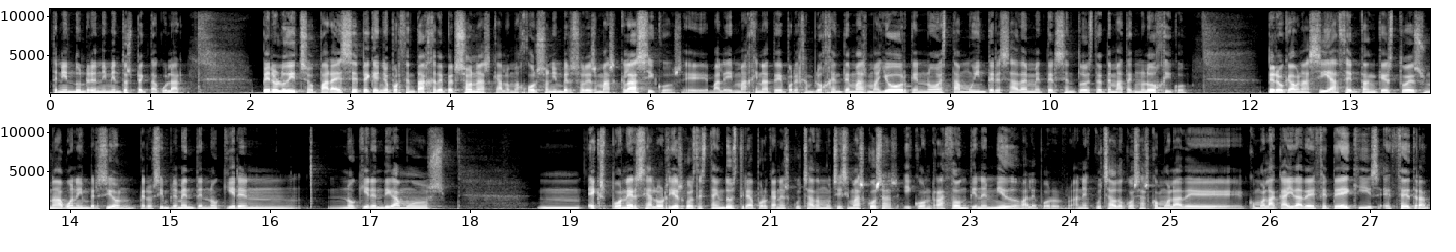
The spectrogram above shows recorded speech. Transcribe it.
teniendo un rendimiento espectacular. Pero lo dicho, para ese pequeño porcentaje de personas que a lo mejor son inversores más clásicos, ¿eh? ¿vale? Imagínate, por ejemplo, gente más mayor que no está muy interesada en meterse en todo este tema tecnológico, pero que aún así aceptan que esto es una buena inversión, pero simplemente no quieren, no quieren, digamos, Mm, exponerse a los riesgos de esta industria porque han escuchado muchísimas cosas y con razón tienen miedo, ¿vale? Por, han escuchado cosas como la de como la caída de FTX, etcétera.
